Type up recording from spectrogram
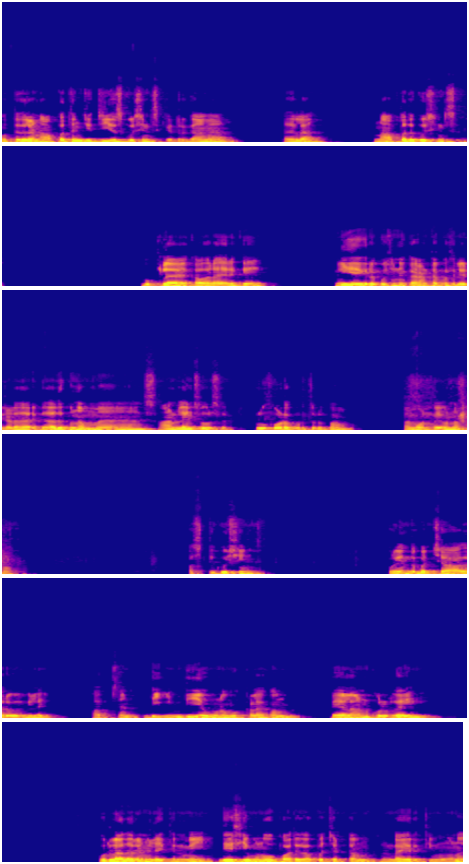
மொத்தத்தில் நாற்பத்தஞ்சு ஜிஎஸ் கொஷின்ஸ் கேட்டிருக்காங்க. அதில் நாற்பது கொஷின்ஸ் புக்கில் கவர் ஆகிருக்கு மீதி இருக்கிற கொஷின் கரண்ட் அஃபேர்ஸ் ரிலேட்டடாக தான் இருக்குது அதுக்கும் நம்ம ஆன்லைன் சோர்ஸ் ப்ரூஃபோடு கொடுத்துருக்கோம். நாங்கள் ஒன் பை ஒன்னாக பார்ப்போம். ஃபஸ்ட்டு கொஷின் குறைந்தபட்ச ஆதரவு விலை. Option D. இந்திய உணவுக் கழகம் வேளாண் கொள்கை பொருளாதார நிலைத்தன்மை தேசிய உணவு பாதுகாப்பு சட்டம் ரெண்டாயிரத்தி மூணு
